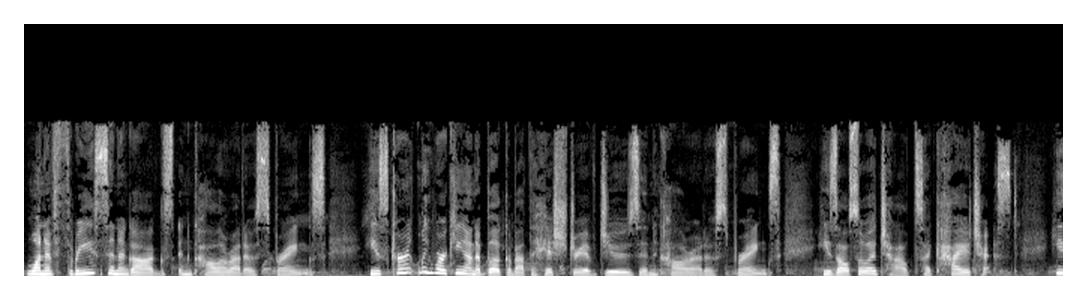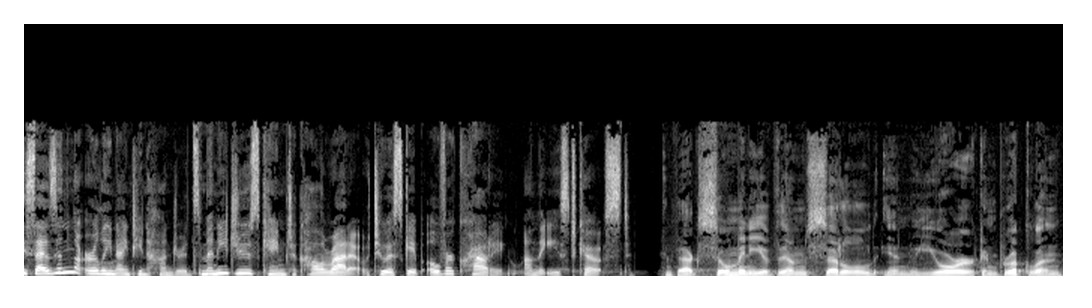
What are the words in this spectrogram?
one of three synagogues in Colorado Springs. He's currently working on a book about the history of Jews in Colorado Springs. He's also a child psychiatrist. He says in the early 1900s, many Jews came to Colorado to escape overcrowding on the East Coast. In fact, so many of them settled in New York and Brooklyn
